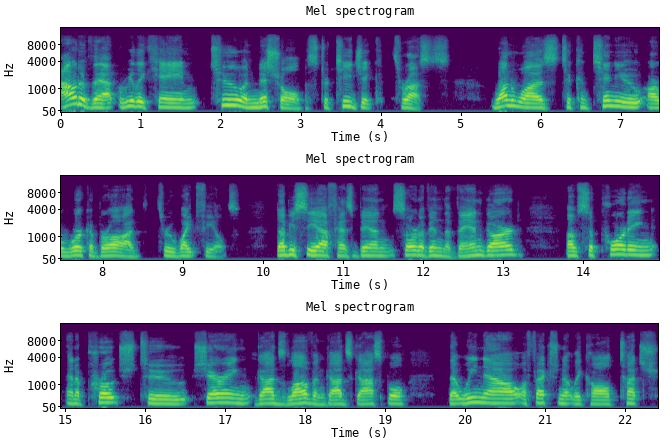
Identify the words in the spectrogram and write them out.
Out of that really came two initial strategic thrusts. One was to continue our work abroad through Whitefields. WCF has been sort of in the vanguard of supporting an approach to sharing God's love and God's gospel that we now affectionately call Touch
